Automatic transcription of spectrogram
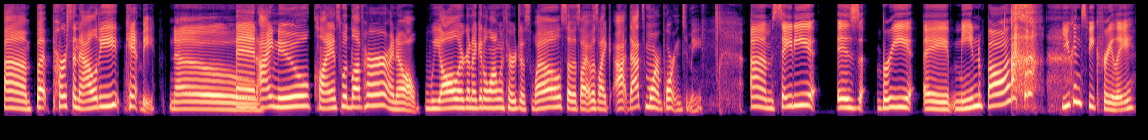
Um, but personality can't be. No. And I knew clients would love her. I know we all are gonna get along with her just well. So it's like I was like, I, that's more important to me. um, Sadie is Bree a mean boss? you can speak freely.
